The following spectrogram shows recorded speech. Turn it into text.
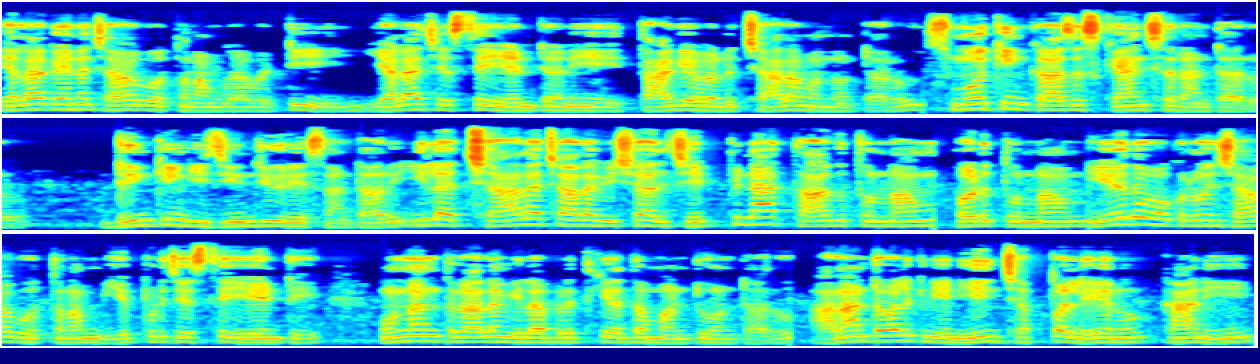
ఎలాగైనా చావబోతున్నాం కాబట్టి ఎలా చేస్తే ఏంటని తాగే వాళ్ళు చాలా మంది ఉంటారు. స్మోకింగ్ కాజెస్ క్యాన్సర్ అంటారు. డ్రింకింగ్ ఈజ్ ఇంజూరియస్ అంటారు. ఇలా చాలా చాలా విషయాలు చెప్పినా తాగుతున్నాం పడుతున్నాం ఏదో ఒక రోజు చావబోతున్నాం. ఎప్పుడు చేస్తే ఏంటి? ఉన్నంతకాలం ఇలా బ్రతికేద్దాం అంటూ ఉంటారు. అలాంటి వాళ్ళకి నేను ఏం చెప్పలేను. కానీ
